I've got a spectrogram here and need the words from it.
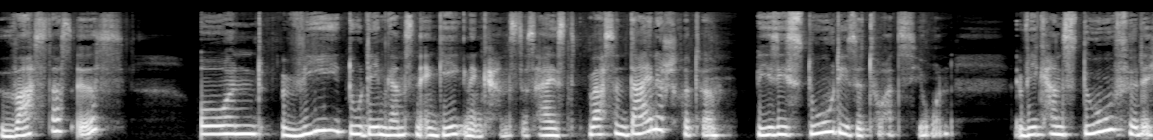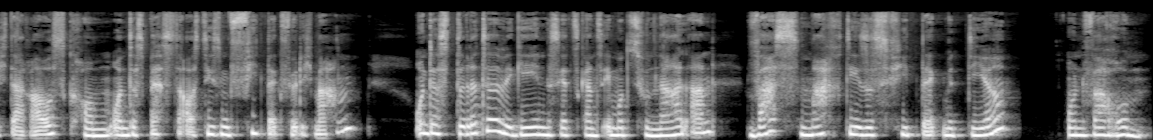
was das ist und wie du dem Ganzen entgegnen kannst. Das heißt, was sind deine Schritte? Wie siehst du die Situation? Wie kannst du für dich da rauskommen und das Beste aus diesem Feedback für dich machen? Und das dritte, wir gehen das jetzt ganz emotional an. Was macht dieses Feedback mit dir und warum?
